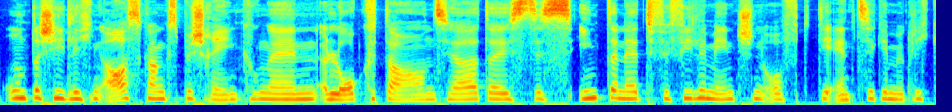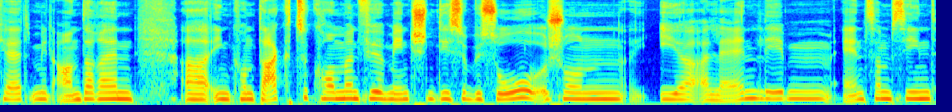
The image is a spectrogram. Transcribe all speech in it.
unterschiedlichen Ausgangsbeschränkungen, Lockdowns. Ja, da ist das Internet für viele Menschen oft die einzige Möglichkeit, mit anderen äh, in Kontakt zu kommen. Für Menschen, die sowieso schon eher allein leben, einsam sind,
